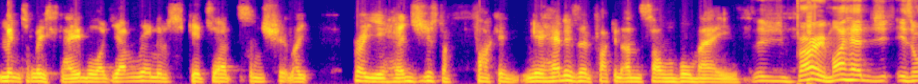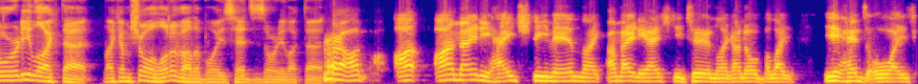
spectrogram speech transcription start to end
mentally stable. Like you have random skits outs and shit. Like, bro, your head's just a fucking. Your head is a fucking unsolvable maze. Bro, my head is already like that. Like, I'm sure a lot of other boys' heads is already like that. Bro, I'm I, I'm ADHD, man. Like I'm ADHD too, and like I know, but like your head's always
